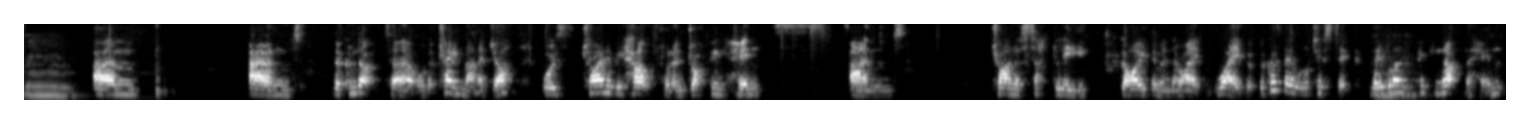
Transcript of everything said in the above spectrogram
Mm. um, and the conductor or the train manager was trying to be helpful and dropping hints and trying to subtly guide them in the right way. But because they were autistic, they weren't Mhm. picking up the hints.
